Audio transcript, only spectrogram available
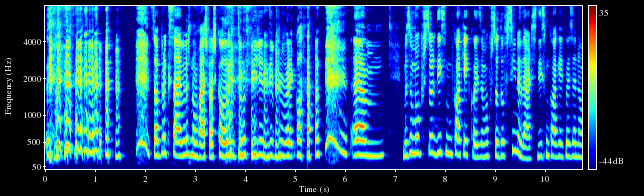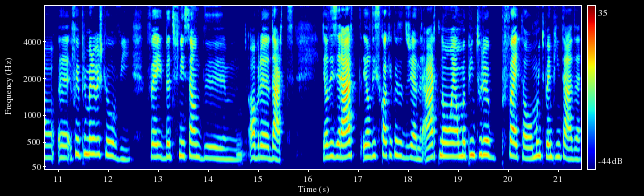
Só para que saibas, não vais para a escola da tua filha dizer primeira classe. Um, mas o meu professor disse-me qualquer coisa, o meu professor da oficina de artes disse-me qualquer coisa, não. Uh, foi a primeira vez que eu ouvi. Foi da definição de um, obra de arte ele dizer arte, ele disse qualquer coisa do género. A arte não é uma pintura perfeita ou muito bem pintada,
